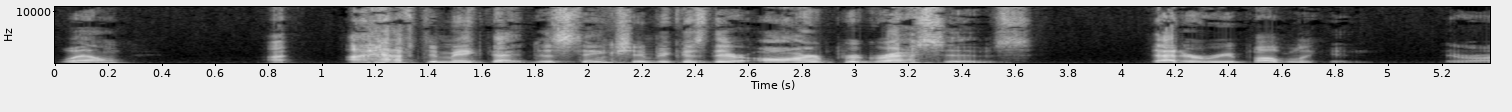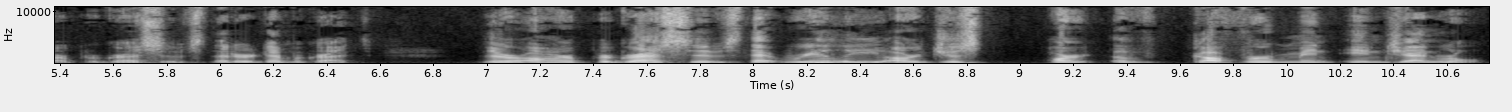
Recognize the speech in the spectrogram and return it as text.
well, I, I have to make that distinction because there are progressives that are Republican. There are progressives that are Democrats. There are progressives that really are just part of government in general.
